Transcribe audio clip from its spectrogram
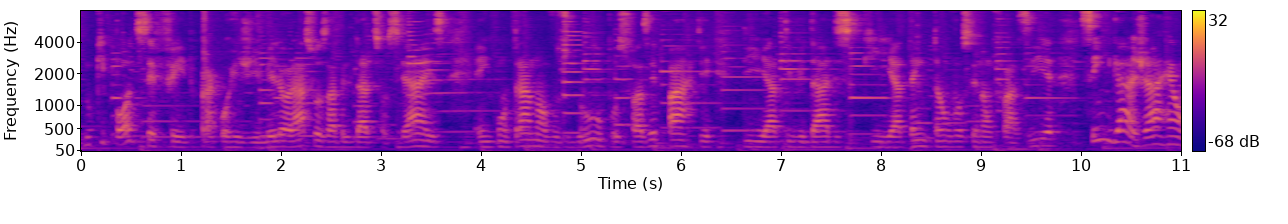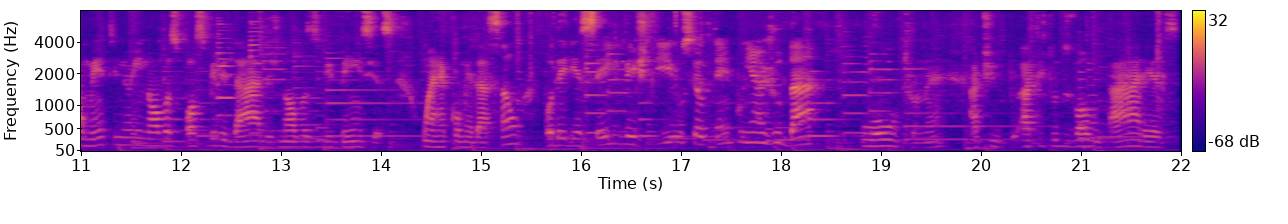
no que pode ser feito para corrigir, melhorar suas habilidades sociais, encontrar novos grupos, fazer parte de atividades que até então você não fazia, se engajar realmente em novas possibilidades, novas vivências. Uma recomendação poderia ser investir o seu tempo em ajudar o outro, né? atitudes voluntárias,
